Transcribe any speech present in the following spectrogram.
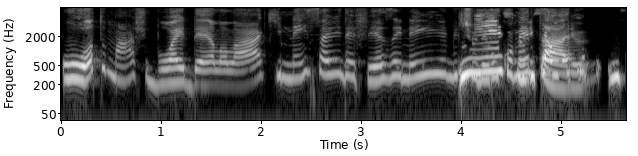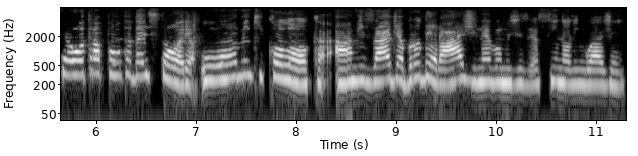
o outro macho boy dela lá, que nem saiu em defesa e nem emitiu nenhum isso, isso é, comentário. outra, isso é outra ponta da história. O homem que coloca a amizade, a broderagem, né, vamos dizer assim, na linguagem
